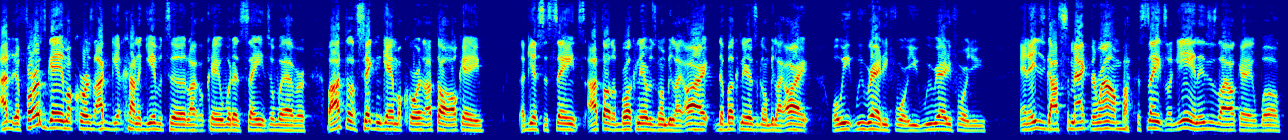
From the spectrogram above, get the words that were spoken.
I, the first game, of course, I kind of give it to like okay, with the Saints or whatever. But I thought the second game, of course, I thought okay against the Saints, I thought the Buccaneers was gonna be like, all right, the Buccaneers are gonna be like, all right, well we we ready for you, we ready for you, and they just got smacked around by the Saints again. It's just like okay, well,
